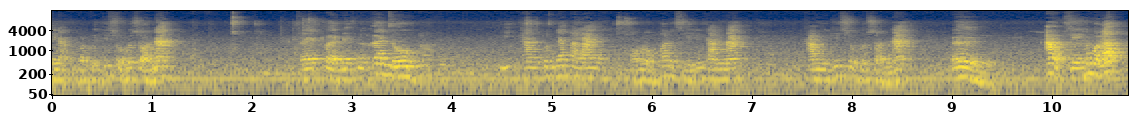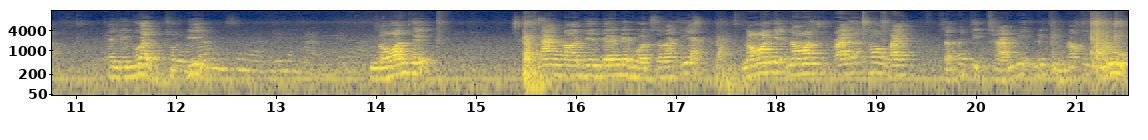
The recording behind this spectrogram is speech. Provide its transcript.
รอะบทอุทิศส่วนกุศลน่ะไปเปิดใน Google ดูอีกทางคุณยักพลังของหลวงพ่อฤาษีลิงดำนะทำอุทิศส่วนกุศลนะเออเอ้าเสียงทั้งหมดแล้วให้รวยๆโชคดีนอนสิ นั่งนอนยืนเดินได้หมดสมาธิอะนอนเนี่ยนอนไปแล้วท่องไปสัมปจิตฉามินึกถึงพระพุทธรูป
